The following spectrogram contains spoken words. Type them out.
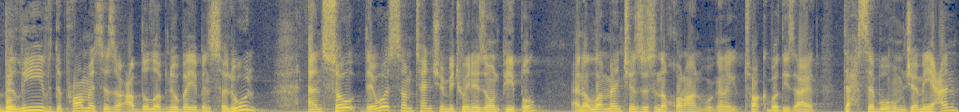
believed the promises of Abdullah ibn Ubay ibn Salul. And so there was some tension between his own people. And Allah mentions this in the Quran. We're going to talk about these ayat. تَحْسَبُهُمْ جَمِيعًا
